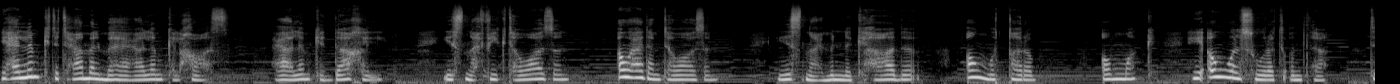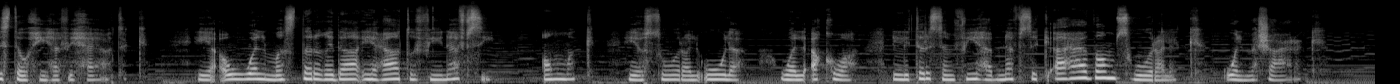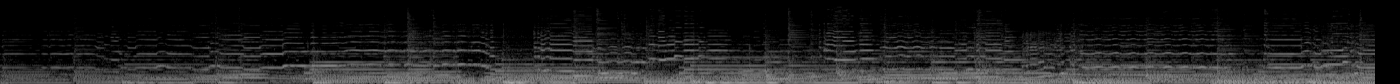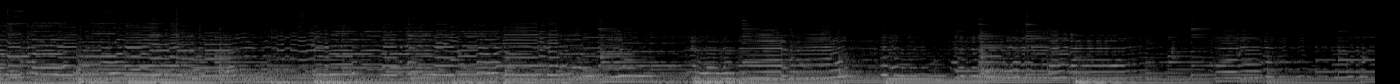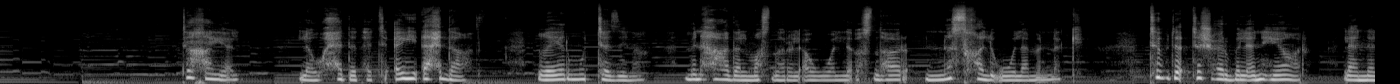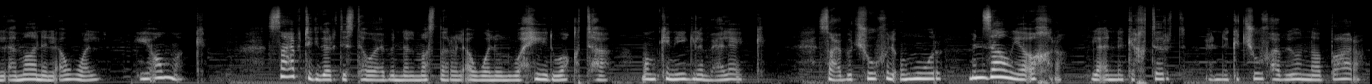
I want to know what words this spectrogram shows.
يعلمك تتعامل مع عالمك الخاص عالمك الداخلي يصنع فيك توازن أو عدم توازن يصنع منك هادئ أو مضطرب. أمك هي أول صورة أنثى تستوحيها في حياتك. هي أول مصدر غذائي عاطفي نفسي. أمك هي الصورة الأولى والأقوى اللي ترسم فيها بنفسك أعظم صورة لك ولمشاعرك تخيل لو حدثت أي أحداث غير متزنة من هذا المصدر الأول لإصدار النسخة الأولى منك. تبدأ تشعر بالانهيار لأن الأمان الأول هي أمك. صعب تقدر تستوعب أن المصدر الأول والوحيد وقتها ممكن يقلب عليك. صعب تشوف الأمور من زاوية أخرى لأنك اخترت أنك تشوفها بدون نظارة.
